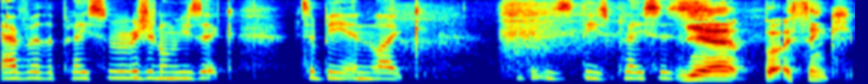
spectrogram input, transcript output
ever the place of original music to be in like these these places. Yeah, but I think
